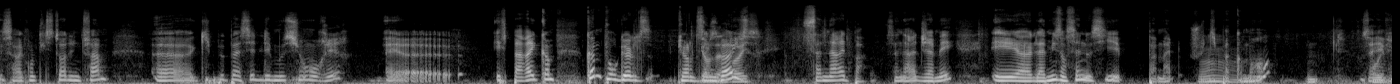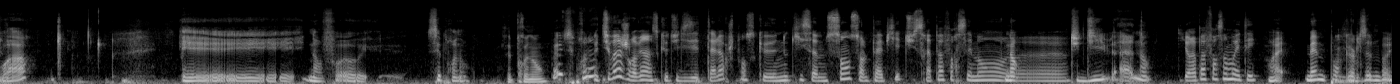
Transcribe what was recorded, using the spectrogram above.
ça raconte l'histoire d'une femme euh, qui peut passer de l'émotion au rire. Et, euh, et c'est pareil, comme, comme pour Girls, Girls, Girls and and Boys, Boys. ça n'arrête pas. Ça n'arrête jamais. Et euh, la mise en scène aussi est pas mal. Je ne dis pas Mmh. comment. Mmh. Vous allez Oui. voir. Et non, faut... c'est prenant. C'est prenant. Oui, c'est prenant. Mais tu vois, je reviens à ce que tu disais tout à l'heure. Je pense que nous qui sommes 100 sur le papier, tu serais pas forcément. Non. euh, Tu te dis, ah non. Tu y aurais pas forcément été. Ouais, même pour Mhm. Girls and Boys.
